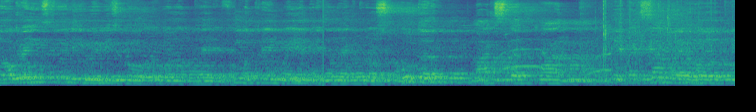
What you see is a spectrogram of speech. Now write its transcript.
та Української ліги військових волонтерів отримує електроскутер Макстер Анна. Так само його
